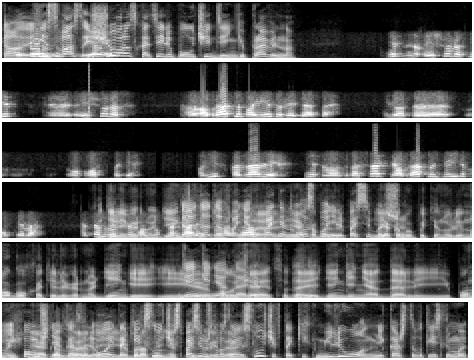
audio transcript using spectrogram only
А, Потом, и с вас я... еще раз хотели получить деньги, правильно? Нет, ну, еще раз нет, э, еще раз э, обратно поеду, ребята. Или вот, о господи, они сказали, нет, возвращайте, обратно деньги хотела. А там хотели вернуть деньги. Да, да, да, понятно, понятно, мы вас поняли, спасибо якобы большое. потянули ногу, хотели вернуть деньги, и деньги не получается, отдали. да, угу. и деньги не отдали, и помощь, и помощь не оказали. Ой, таких случаев, спасибо, что позвонили, да. случаев таких миллион. Мне кажется, вот если мы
